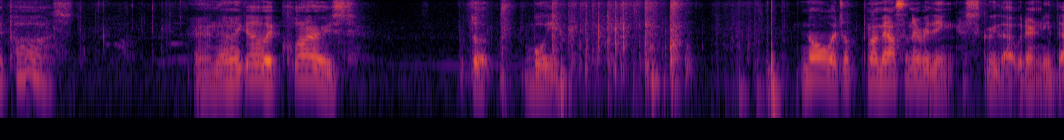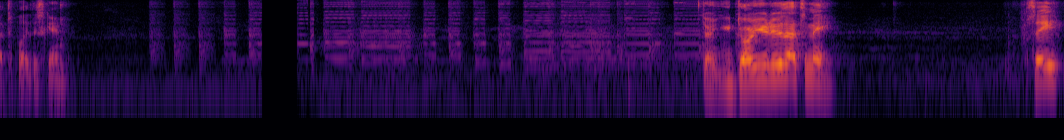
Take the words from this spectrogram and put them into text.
I paused. And there we go, it closed. What the boy? No, I dropped my mouse and everything. Screw that, we don't need that to play this game. Don't you don't you do that to me. See?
